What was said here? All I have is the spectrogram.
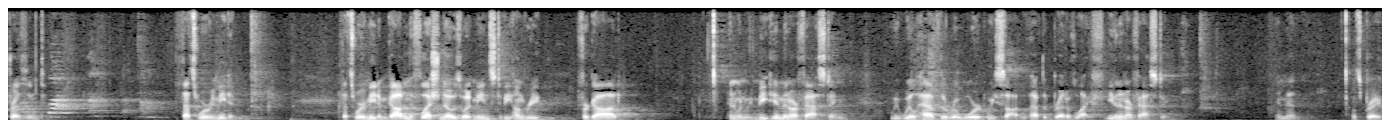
present, that's where we meet him. That's where we meet him. God in the flesh knows what it means to be hungry for God. And when we meet him in our fasting, we will have the reward we sought. We'll have the bread of life, even in our fasting. Amen. Let's pray.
